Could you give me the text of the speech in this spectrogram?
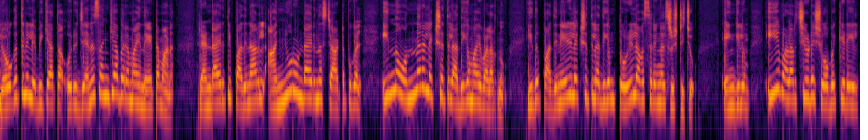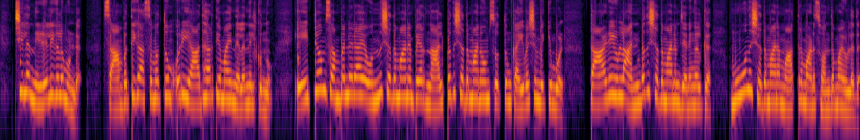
ലോകത്തിന് ലഭിക്കാത്ത ഒരു ജനസംഖ്യാപരമായ നേട്ടമാണ്. രണ്ടായിരത്തി പതിനാറിൽ അഞ്ഞൂറുണ്ടായിരുന്ന സ്റ്റാർട്ടപ്പുകൾ ഇന്ന് ഒന്നര ലക്ഷത്തിലധികമായി വളർന്നു. ഇത് പതിനേഴ് ലക്ഷത്തിലധികം തൊഴിലവസരങ്ങൾ സൃഷ്ടിച്ചു. എങ്കിലും ഈ വളർച്ചയുടെ ശോഭയ്ക്കിടയിൽ ചില നിഴലുകളുമുണ്ട്. സാമ്പത്തിക അസമത്വം ഒരു യാഥാർത്ഥ്യമായി നിലനിൽക്കുന്നു. ഏറ്റവും സമ്പന്നരായ ഒന്ന് ശതമാനം പേർ നാൽപ്പത് ശതമാനവും സ്വത്തും കൈവശം വെക്കുമ്പോൾ താഴെയുള്ള അൻപത് ശതമാനം ജനങ്ങൾക്ക് മൂന്ന് ശതമാനം മാത്രമാണ് സ്വന്തമായുള്ളത്.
